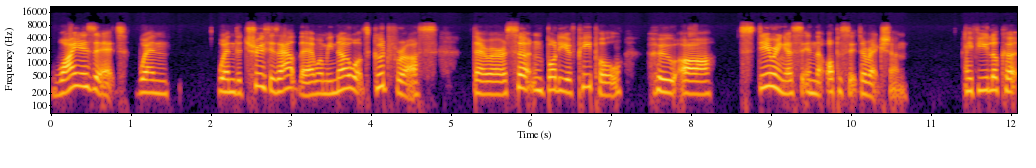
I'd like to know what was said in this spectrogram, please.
why is it when when the truth is out there when we know what's good for us there are a certain body of people who are steering us in the opposite direction if you look at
